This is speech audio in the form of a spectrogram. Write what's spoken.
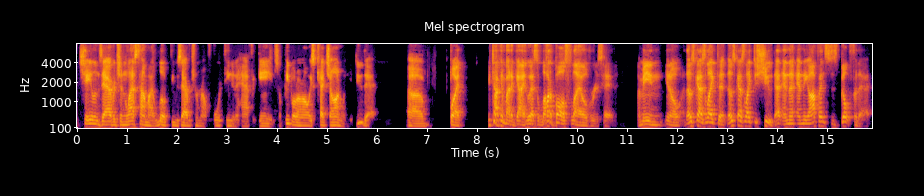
Jalen's averaging, last time I looked, he was averaging around 14 and a half a game. So people don't always catch on when you do that. Uh, but you're talking about a guy who has a lot of balls fly over his head. I mean, you know, those guys like to those guys like to shoot that, and the and the offense is built for that.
